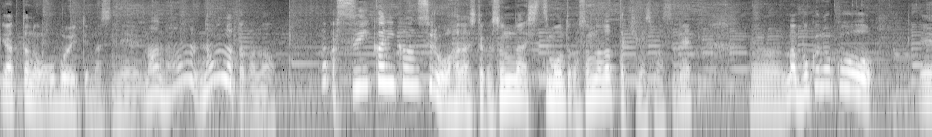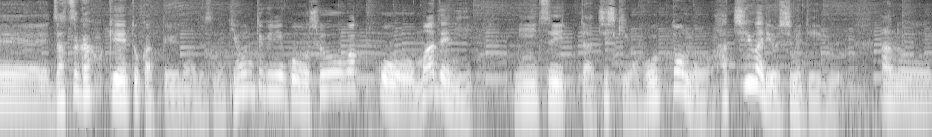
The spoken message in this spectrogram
やったのを覚えてますね。まあなんなんだったかななんかスイカに関するお話とかそんな質問とかそんなだった気がしますね。うんまあ、僕のこう、えー雑学系とかっていうのはですね基本的にこう小学校までに身についた知識がほとんど8割を占めているあの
